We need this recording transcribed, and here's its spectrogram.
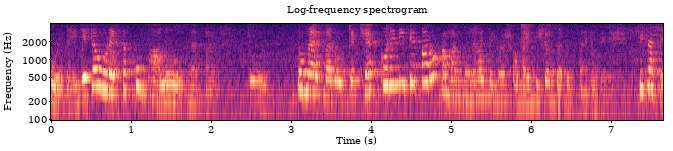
করে দেয়, যেটা ওর একটা খুব ভালো ব্যাপার। তো তোমরা একবার ওকে চেক করে নিতে পারো, আমার মনে হয় তোমরা সবাই ভীষণ স্যাটিসফাইড হবে, ঠিক আছে?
